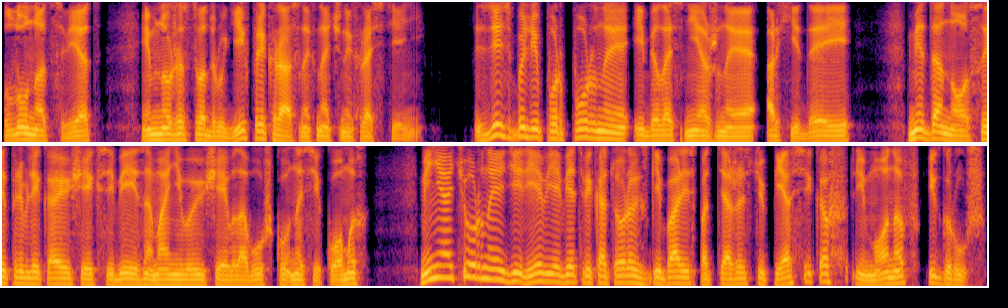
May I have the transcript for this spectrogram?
луноцвет и множество других прекрасных ночных растений. Здесь были пурпурные и белоснежные орхидеи, медоносы, привлекающие к себе и заманивающие в ловушку насекомых, миниатюрные деревья, ветви которых сгибались под тяжестью персиков, лимонов и груш.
